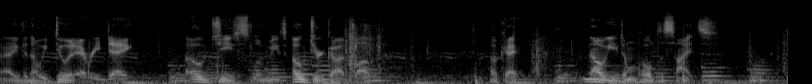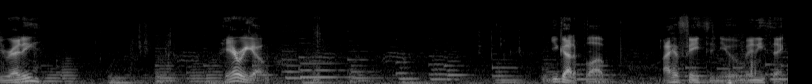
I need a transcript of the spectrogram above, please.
Uh, even though we do it every day. Oh, jeez, Louise. Oh, dear God, Blob. Okay. No, you don't hold the sides. You ready? Here we go. You got it, Blob. I have faith in you, if anything.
